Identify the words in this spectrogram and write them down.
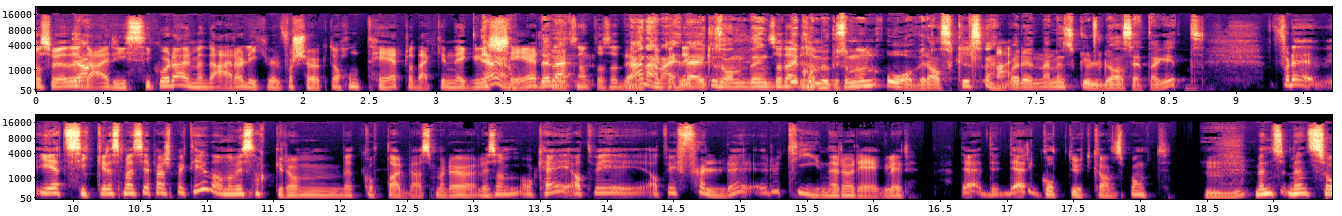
osv. Ja. Det er risikoer der, men det er allikevel forsøkt og håndtert, og det er ikke Ja, ja. neglisjert. Er- ikke sant? Altså, nei, nei, nei, det er jo ikke sånn. Den, Så det det, er kommer jo ikke som noen overraskelse. Nei. Bare, nei, men skulle du ha sett deg, gitt? For det, I et sikkerhetsmessig perspektiv, da, når vi snakker om et godt arbeidsmiljø, liksom, ok, at vi, at vi følger rutiner og regler. Det, det, det er et godt utgangspunkt. Men, men så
